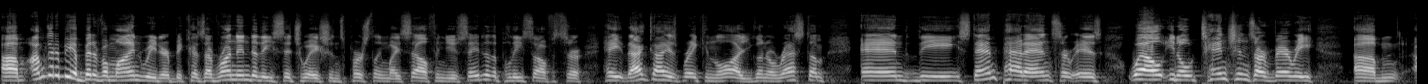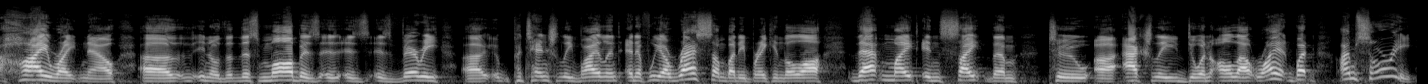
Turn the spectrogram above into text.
Um, I'm going to be a bit of a mind reader because I've run into these situations personally myself. And you say to the police officer, hey, that guy is breaking the law. You're going to arrest him. And the stand pat answer is, well, you know, tensions are very. Um, high right now. Uh, you know, the, this mob is, is, is very uh, potentially violent, and if we arrest somebody breaking the law, that might incite them to uh, actually do an all out riot. But I'm sorry.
